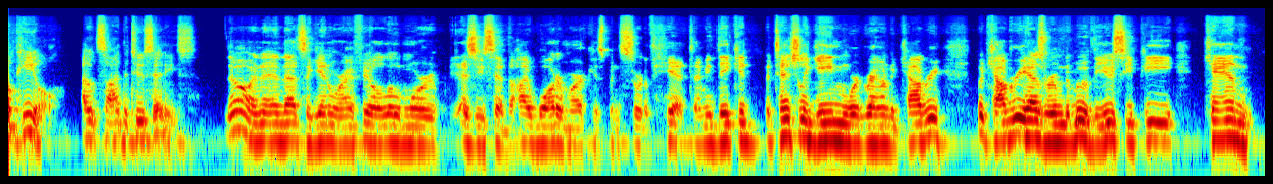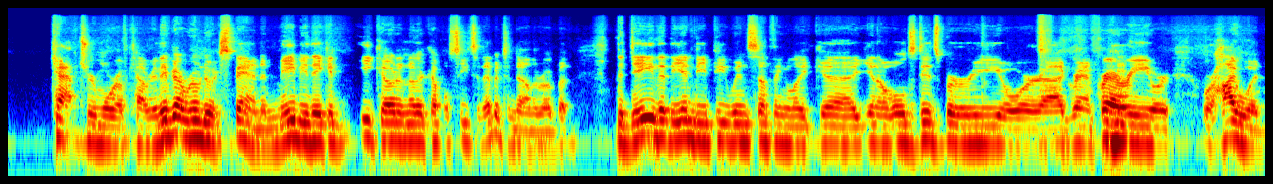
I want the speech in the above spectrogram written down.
appeal outside the two cities. No, and, and that's again where I feel a little more, as you said, the high water mark has been sort of hit. I mean, they could potentially gain more ground in Calgary, but Calgary has room to move. The UCP can capture more of Calgary. They've got room to expand, and maybe they could eke out another couple seats at Edmonton down the road. But the day that the NDP wins something like uh, you know Olds Didsbury or uh, Prairie mm-hmm. or or Highwood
